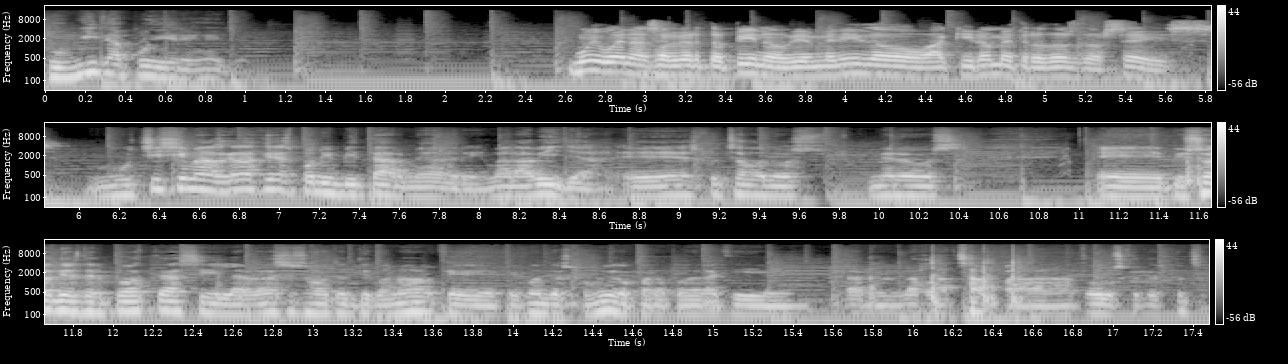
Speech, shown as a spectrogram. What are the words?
tu vida puede ir en ello. Muy buenas, Alberto Pino. Bienvenido a Kilómetro 226. Muchísimas gracias por invitarme, Adri. Maravilla. He escuchado los primeros eh, episodios del podcast y la verdad es un auténtico honor que, cuentes conmigo para poder aquí dar, la chapa a todos los que te escuchan.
